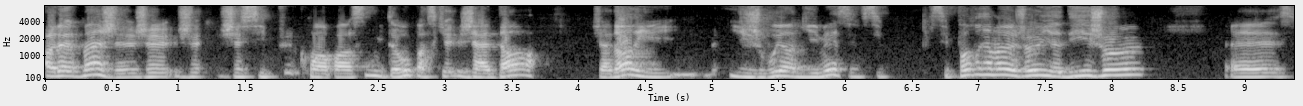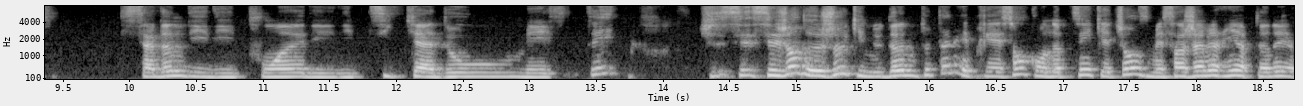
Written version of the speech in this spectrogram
honnêtement, je, je, je, je sais plus quoi en penser de Mito parce que j'adore, j'adore y, y jouer en guillemets. C'est, c'est, c'est pas vraiment un jeu. Il y a des jeux, euh, ça donne des, des points, des, des petits cadeaux, mais tu sais, je- c'est, c'est le genre de jeu qui nous donne tout le temps l'impression qu'on obtient quelque chose, mais sans jamais rien obtenir.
